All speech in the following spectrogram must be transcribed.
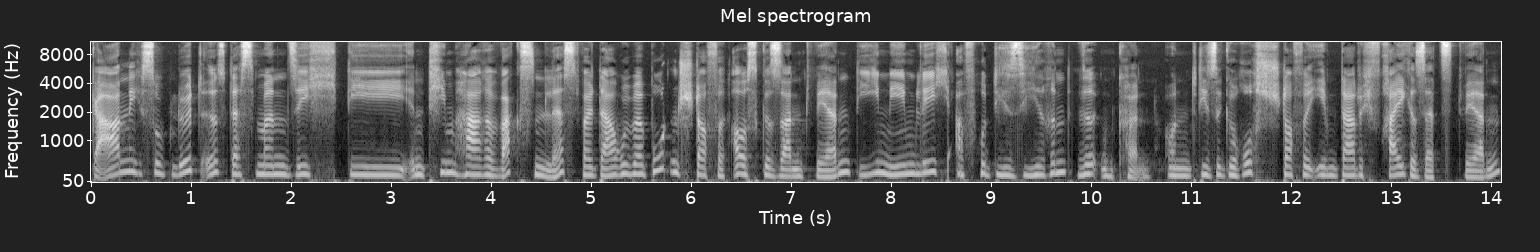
gar nicht so blöd ist, dass man sich die Intimhaare wachsen lässt, weil darüber Botenstoffe ausgesandt werden, die nämlich aphrodisierend wirken können und diese Geruchsstoffe eben dadurch freigesetzt werden.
